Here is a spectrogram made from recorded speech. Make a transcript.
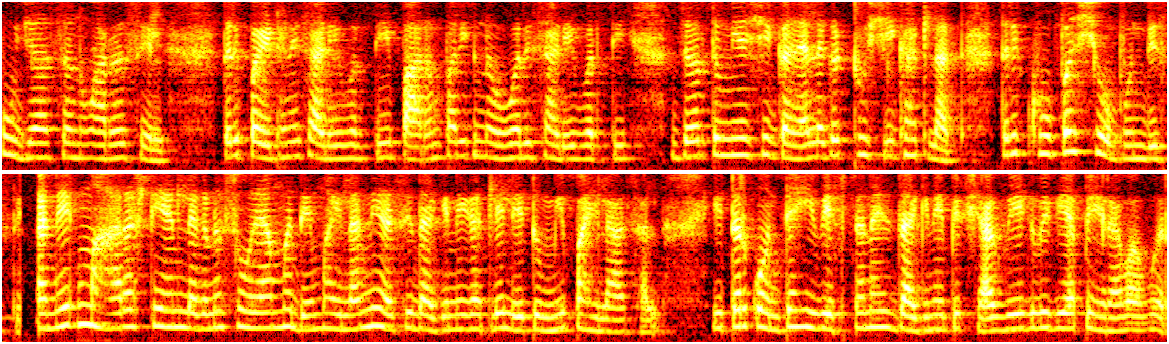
पूजा सणवार असेल तरी पैठणी साडीवरती पारंपरिक नऊवारी साडीवरती जर तुम्ही अशी गळ्यालगत ठुशी घातलात तरी खूपच शोभून दिसते. अनेक महाराष्ट्रीयन लग्न सोहळ्यामध्ये महिलांनी असे दागिने घातलेले तुम्ही पाहिला असाल. इतर कोणत्याही वेस्टर्नाइज दागिनेपेक्षा वेगवेगळ्या पेहरावावर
